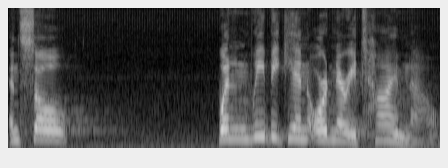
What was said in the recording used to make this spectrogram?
And so, when we begin ordinary time now,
